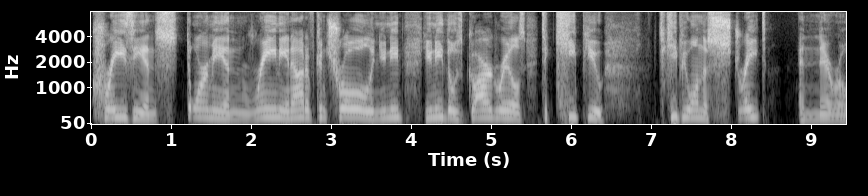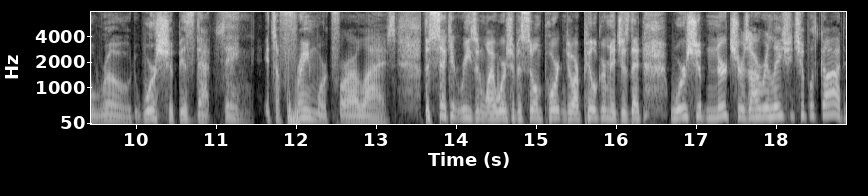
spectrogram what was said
crazy and stormy and rainy and out of control and you need you need those guardrails to keep you to keep you on the straight and narrow road. Worship is that thing. It's a framework for our lives. The second reason why worship is so important to our pilgrimage is that worship nurtures our relationship with God.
